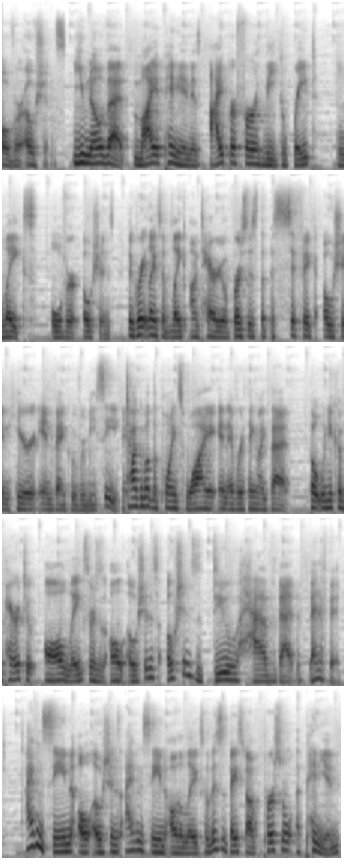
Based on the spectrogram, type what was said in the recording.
over oceans. You know that my opinion is I prefer the Great Lakes over oceans. The Great Lakes of Lake Ontario versus the Pacific Ocean here in Vancouver, BC. I talk about the points why and everything like that. But when you compare it to all lakes versus all oceans, oceans do have that benefit. I haven't seen all oceans, I haven't seen all the lakes, so this is based off personal opinion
